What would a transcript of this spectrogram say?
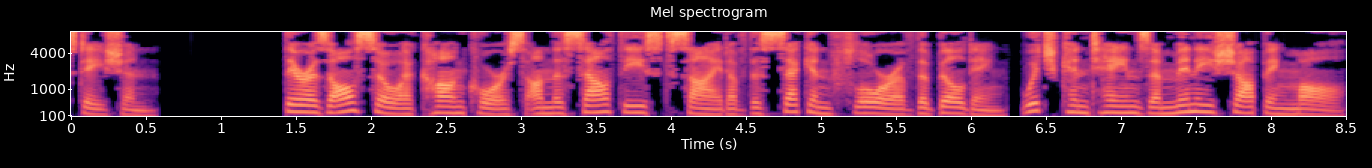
station. There is also a concourse on the southeast side of the second floor of the building, which contains a mini shopping mall.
